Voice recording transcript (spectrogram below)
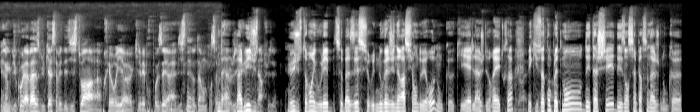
Et donc du coup à la base Lucas avait des histoires a priori euh, qu'il avait proposées à Disney notamment pour cette Bah- trilogie. bah, lui, justement, il voulait se baser sur une nouvelle génération de héros, donc euh, qui est l'âge de Rey et tout ça, mais qui soit complètement détaché des anciens personnages. Donc euh,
